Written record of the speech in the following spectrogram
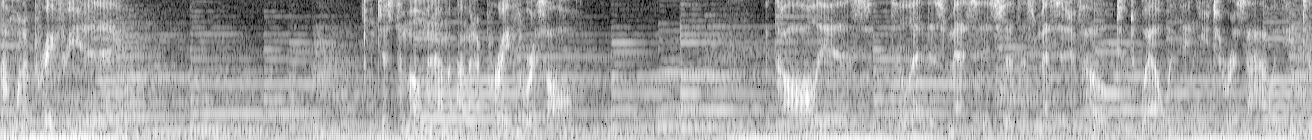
I want to pray for you today. In just a moment, I'm, I'm going to pray for us all. The call is to let this message, this message of hope, to dwell within you, to reside within you, to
